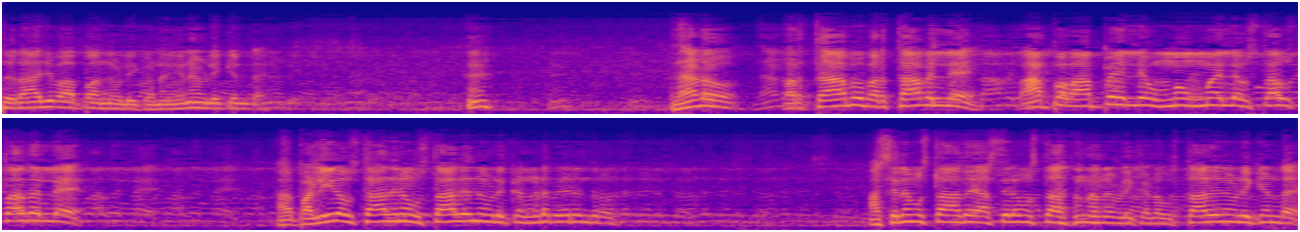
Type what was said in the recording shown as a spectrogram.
സിറാജ് വാപ്പാന്ന് വിളിക്കണോ? എങ്ങനെ വിളിക്കണ്ടേ? അതാടോ ഭർത്താവ് ഭർത്താവല്ലേ? വാപ്പ വാപ്പയല്ലേ? ഉമ്മ ഉമ്മ അല്ലേ ഉസ്താദ് ഉസ്താദല്ലേ പള്ളിയിലെ ഉസ്താദിനെ ഉസ്താദ് എന്ന് വിളിക്കണം. നിങ്ങളുടെ പേരെന്തോ? അസ്ലം ഉസ്താദ് അസ്ലം ഉസ്താദ് എന്നാണ് വിളിക്കേണ്ടത്. ഉസ്താദിനെ വിളിക്കണ്ടേ?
